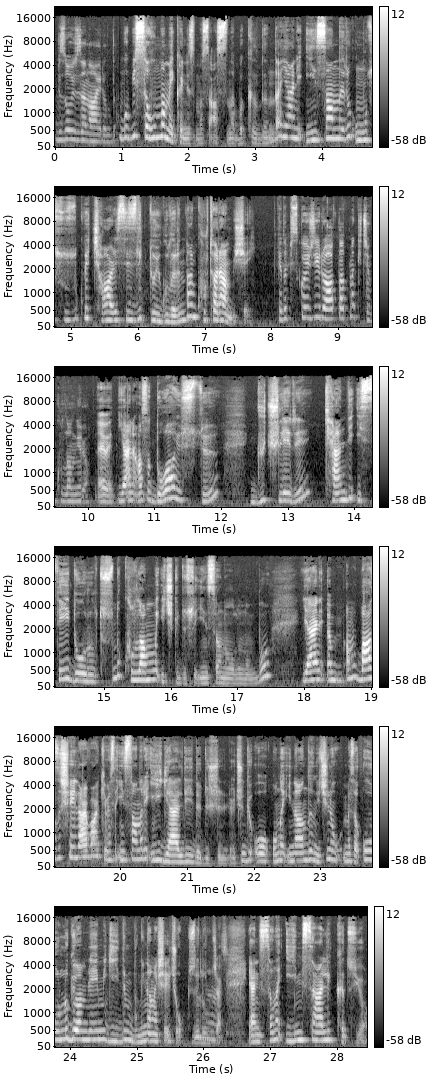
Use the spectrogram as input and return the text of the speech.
Biz o yüzden ayrıldık. Bu bir savunma mekanizması aslında bakıldığında. Yani insanları umutsuzluk ve çaresizlik duygularından kurtaran bir şey. Ya da psikolojiyi rahatlatmak için kullanıyor. Evet yani aslında doğaüstü güçleri kendi isteği doğrultusunda kullanma içgüdüsü insanoğlunun bu. Yani ama bazı şeyler var ki mesela insanlara iyi geldiği de düşünülüyor. Çünkü o ona inandığın için o, mesela uğurlu gömleğimi giydim bugün her şey çok güzel olacak. Evet. Yani sana iyimserlik katıyor.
